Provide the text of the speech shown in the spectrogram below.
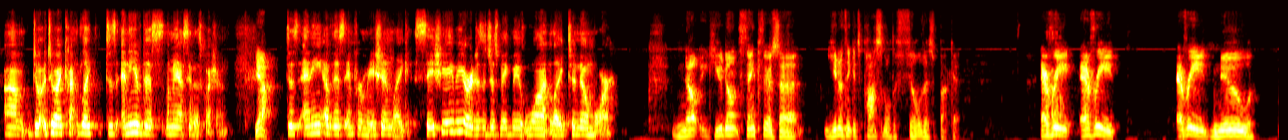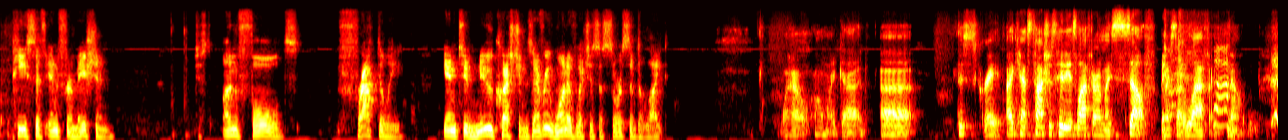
Um, do do I ki- like? Does any of this? Let me ask you this question. Yeah. Does any of this information like satiate me, or does it just make me want like to know more? No, you don't think there's a. You don't think it's possible to fill this bucket. Every every every new piece of information just unfolds fractally into new questions, every one of which is a source of delight. Wow. Oh my god. Uh, this is great. I cast Tasha's hideous laughter on myself, and I start laughing. No,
